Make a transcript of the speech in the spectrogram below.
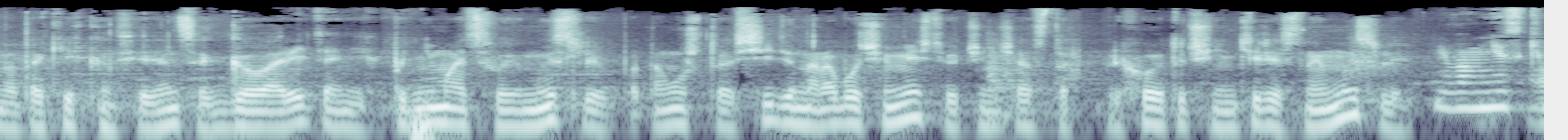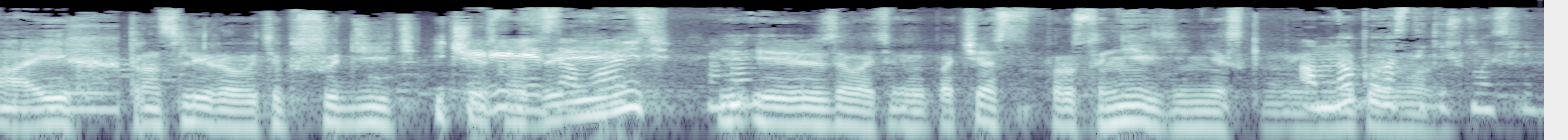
на таких конференциях, говорить о них, поднимать свои мысли, потому что, сидя на рабочем месте, очень часто приходят очень интересные мысли. И вам не с кем А их транслировать, обсудить и честно реализовать. заявить Ага. и, и реализовать э, подчас просто негде не с кем. А много у вас таких мыслей?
